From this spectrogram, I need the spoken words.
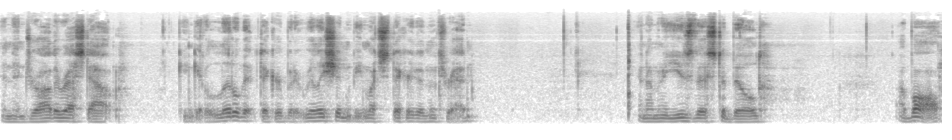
and then draw the rest out It can get a little bit thicker, but it really shouldn't be much thicker than the thread. And I'm going to use this to build a ball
